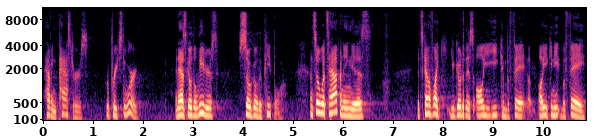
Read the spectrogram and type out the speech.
having pastors who preach the word. And as go the leaders, so go the people. And so what's happening is it's kind of like you go to this all you eat can buffet, all you can eat buffet,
